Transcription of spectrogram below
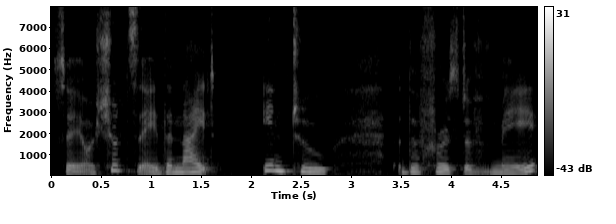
say, or should say, the night into the 1st of May,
